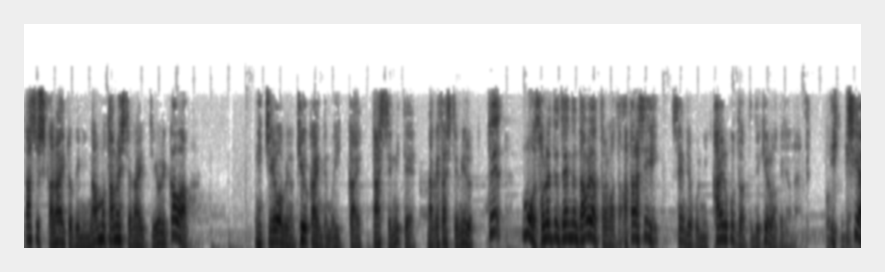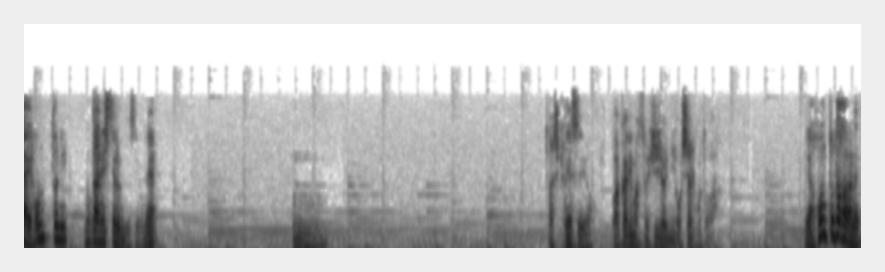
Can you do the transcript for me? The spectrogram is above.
出すしかない時に何も試してないっていうよりかは、日曜日の9回にでも1回出してみて、投げさせてみる。で、もうそれで全然ダメだったらまた新しい戦力に変えることだってできるわけじゃない。ね1試合本当に無駄にしてるんですよね。うん。確かに。ですよ。わかりますよ、非常におっしゃることは。いや、本当だからね、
